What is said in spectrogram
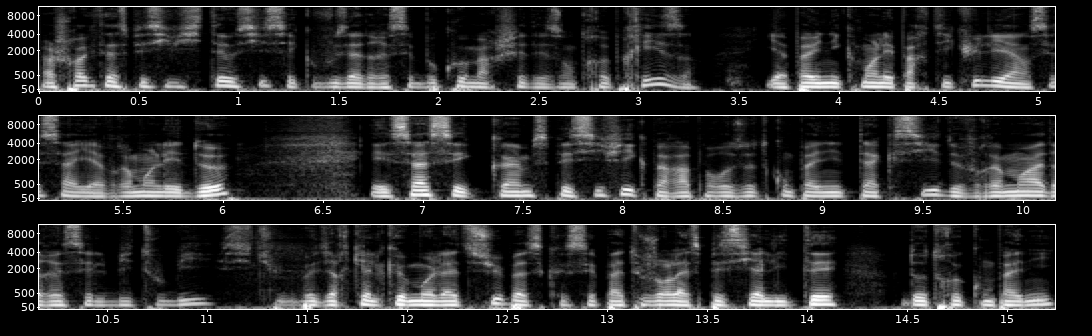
Alors, je crois que ta spécificité aussi, c'est que vous adressez beaucoup au marché des entreprises. Il n'y a pas uniquement les particuliers, hein, c'est ça, il y a vraiment les deux. Et ça, c'est quand même spécifique par rapport aux autres compagnies de taxi de vraiment adresser le B2B. Si tu veux dire quelques mots là-dessus, parce que c'est pas toujours la spécialité d'autres compagnies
